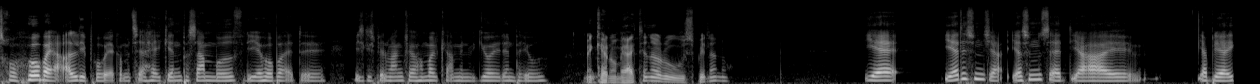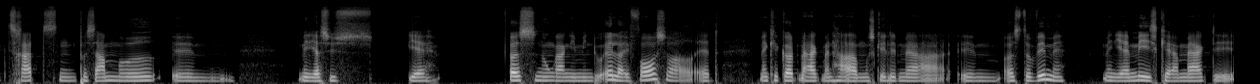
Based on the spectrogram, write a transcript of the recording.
tror, håber jeg aldrig på, at jeg kommer til at have igen på samme måde, fordi jeg håber, at øh, vi skal spille mange flere håndboldkampe, end vi gjorde i den periode. Men kan du mærke det, når du spiller nu? Ja, ja det synes jeg. Jeg synes, at jeg, øh, jeg bliver ikke træt sådan, på samme måde, øh, men jeg synes, ja, også nogle gange i mine dueller i forsvaret, at man kan godt mærke, at man har måske lidt mere øh, at stå ved med. Men jeg mest kan jeg mærke det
